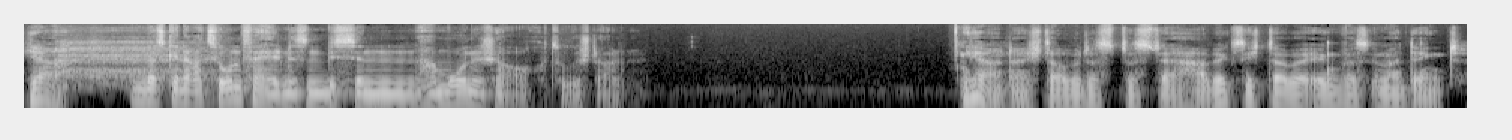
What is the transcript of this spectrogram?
ja, um das Generationenverhältnis ein bisschen harmonischer auch zu gestalten. Ja, ich glaube, dass, dass der Habeck sich dabei irgendwas immer denkt.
